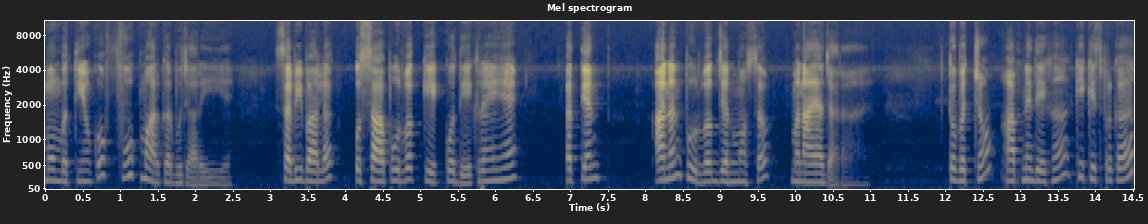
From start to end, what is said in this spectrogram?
मोमबत्तियों को फूक मारकर बुझा रही है। सभी बालक उत्साहपूर्वक केक को देख रहे हैं। अत्यंत आनंद पूर्वक जन्मोत्सव मनाया जा रहा है। तो बच्चों, आपने देखा कि किस प्रकार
